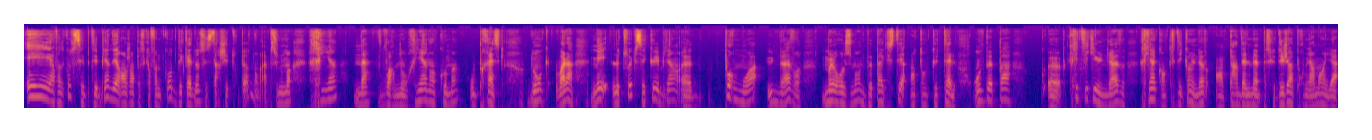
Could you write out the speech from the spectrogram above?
Et en fin de compte, c'était bien dérangeant parce qu'en fin de compte, Decadence et Starship Troopers n'ont absolument rien à voir, n'ont rien en commun ou presque. Donc voilà. Mais le truc, c'est que, eh bien, euh, pour moi, une œuvre, malheureusement, ne peut pas exister en tant que telle. On ne peut pas euh, critiquer une œuvre rien qu'en critiquant une œuvre en part d'elle-même. Parce que déjà, premièrement, il y a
